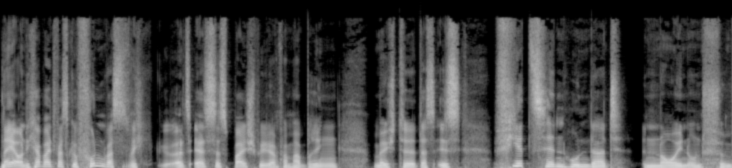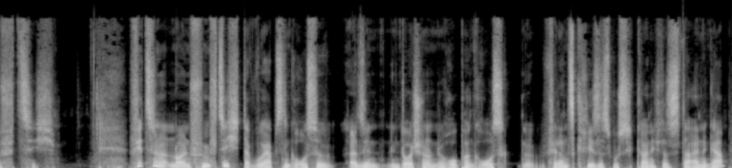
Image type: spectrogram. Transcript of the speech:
Naja, und ich habe etwas gefunden, was ich als erstes Beispiel einfach mal bringen möchte. Das ist 1459. 1459, da gab es eine große, also in, in, Deutschland und Europa eine große äh, Finanzkrise, das wusste ich gar nicht, dass es da eine gab.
